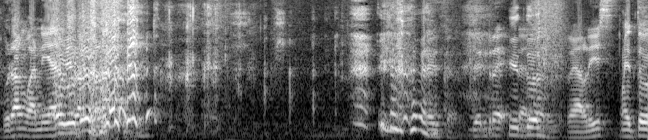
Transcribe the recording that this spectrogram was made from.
Kurang wanian. Oh, gitu. Genre Gitu. realis. itu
